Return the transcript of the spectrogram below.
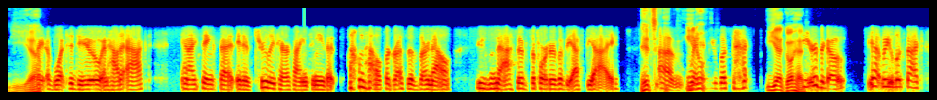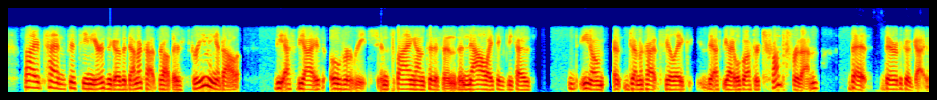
Yeah. right, of what to do and how to act. And I think that it is truly terrifying to me that somehow progressives are now these massive supporters of the FBI. It's Um, you when know- if you look back Yeah, go ahead. years ago, yeah, when you look back five, ten, fifteen years ago, the Democrats are out there screaming about the FBI's overreach and spying on citizens. And now I think because, you know, Democrats feel like the FBI will go after Trump for them, that they're the good guys.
